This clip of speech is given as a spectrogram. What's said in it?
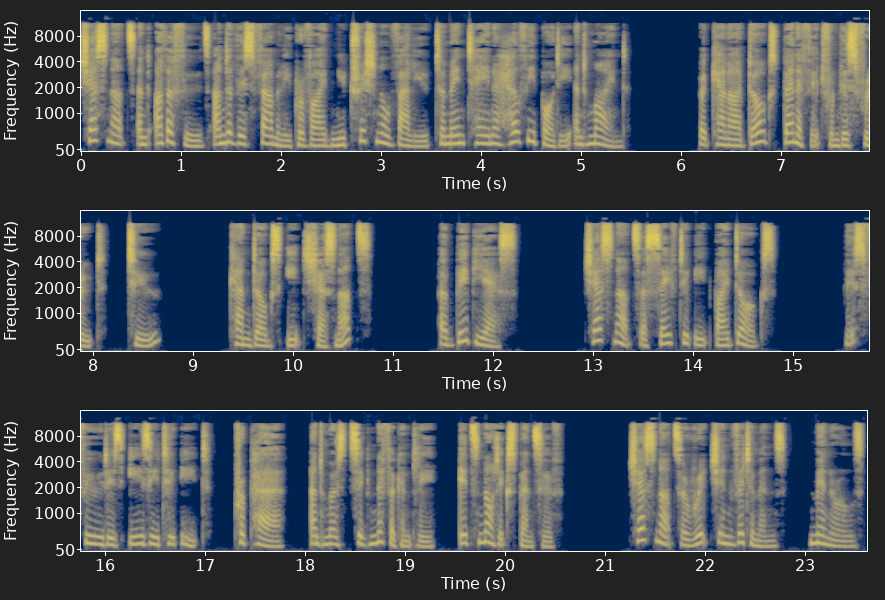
chestnuts and other foods under this family provide nutritional value to maintain a healthy body and mind. But can our dogs benefit from this fruit, too? Can dogs eat chestnuts? A big yes. Chestnuts are safe to eat by dogs. This food is easy to eat, prepare, and most significantly, it's not expensive. Chestnuts are rich in vitamins, minerals,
